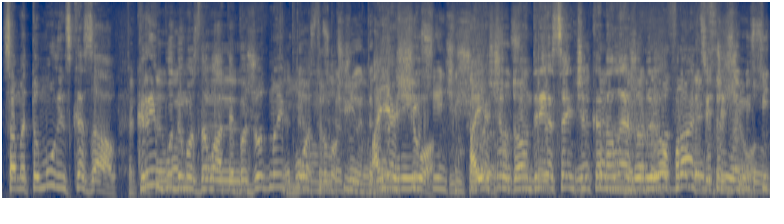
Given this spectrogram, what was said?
Саме тому він сказав: Так Крим будемо вам, здавати без жодної пострілу. скажу, А я що? Сенченко. А я що до Андрія Сенченка належу до його фракції? Чи що?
